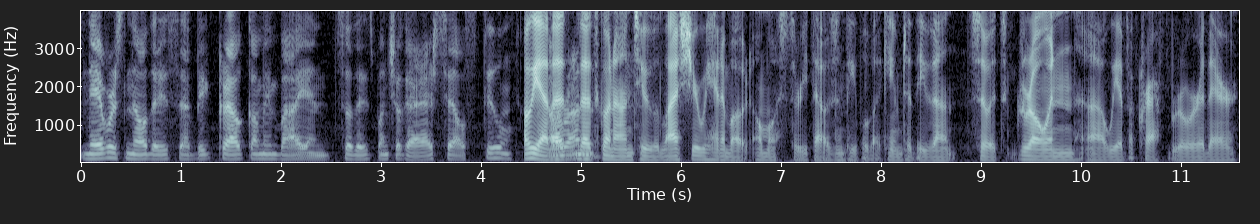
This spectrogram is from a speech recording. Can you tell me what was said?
neighbors know there is a big crowd coming by, and so there's a bunch of garage sales still. Oh yeah, that's that's going on too. Last year we had about almost three thousand people that came to the event, so it's growing. Uh, we have a craft brewer there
